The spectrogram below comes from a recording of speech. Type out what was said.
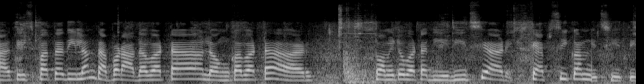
আর তেজপাতা দিলাম, তারপর আদা বাটা, লঙ্কা বাটা, আর টমেটো বাটা দিয়ে দিয়েছি, আর ক্যাপসিকাম দিয়েছি এতে।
